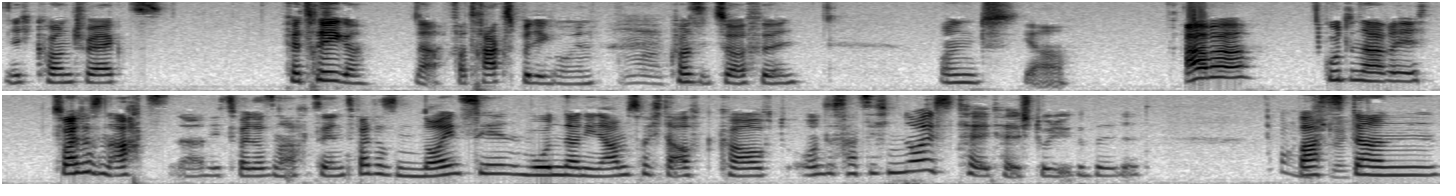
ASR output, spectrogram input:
Nicht Contracts, Verträge. na, Vertragsbedingungen mhm. quasi zu erfüllen. Und ja. Aber, gute Nachricht, 2018, äh, nicht 2018, 2019 wurden dann die Namensrechte aufgekauft und es hat sich ein neues Telltale-Studio gebildet. was schlecht. dann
